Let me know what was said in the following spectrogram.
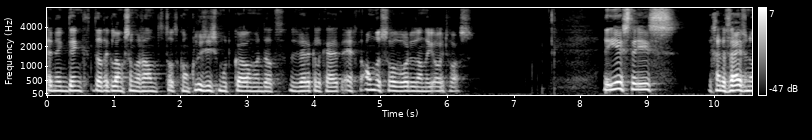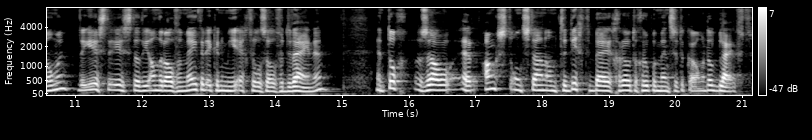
En ik denk dat ik langzamerhand tot conclusies moet komen dat de werkelijkheid echt anders zal worden dan die ooit was. De eerste is, ik ga er vijf noemen. De eerste is dat die anderhalve meter economie echt wel zal verdwijnen. En toch zal er angst ontstaan om te dicht bij grote groepen mensen te komen. Dat blijft.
